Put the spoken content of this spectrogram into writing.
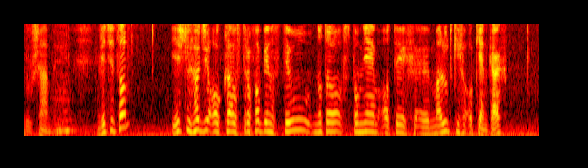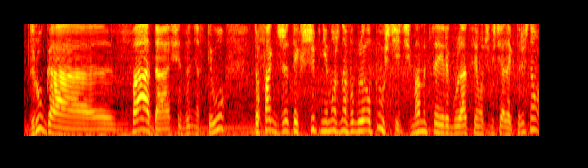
ruszamy. Wiecie co? Jeśli chodzi o klaustrofobię z tyłu, no to wspomniałem o tych e, malutkich okienkach. Druga wada siedzenia z tyłu to fakt, że tych szyb nie można w ogóle opuścić. Mamy tutaj regulację oczywiście elektryczną,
